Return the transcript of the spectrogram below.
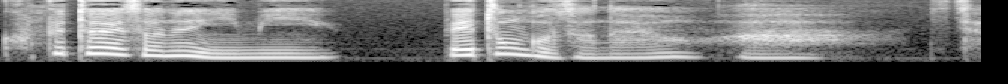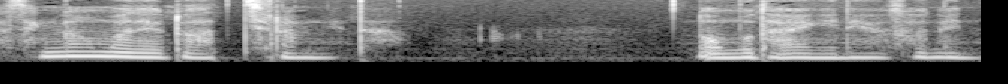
컴퓨터에서는 이미 빼둔 거잖아요. 아, 진짜 생각만 해도 아찔합니다. 너무 다행이네요, 선혜님.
